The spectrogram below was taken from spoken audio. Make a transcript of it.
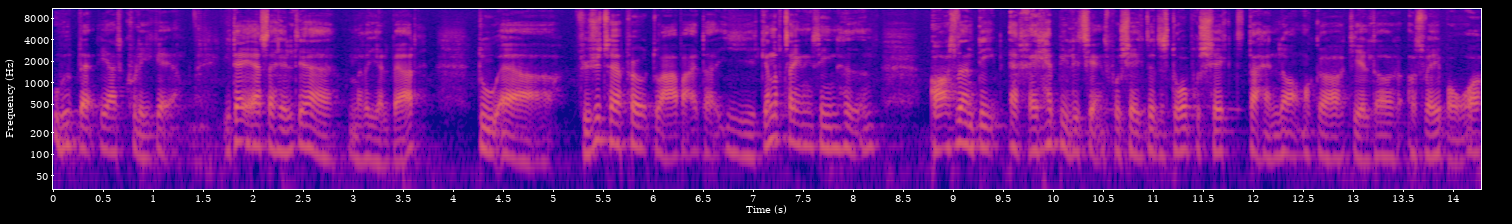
ude blandt jeres kollegaer. I dag er jeg så heldig at have Marie Alberte. Du er fysioterapeut, du arbejder i genoptræningsenheden, og har også været en del af rehabiliteringsprojektet, det store projekt, der handler om at gøre de ældre og svage borgere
